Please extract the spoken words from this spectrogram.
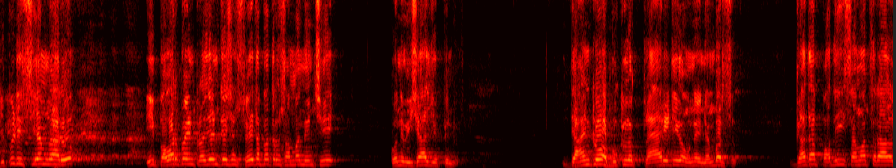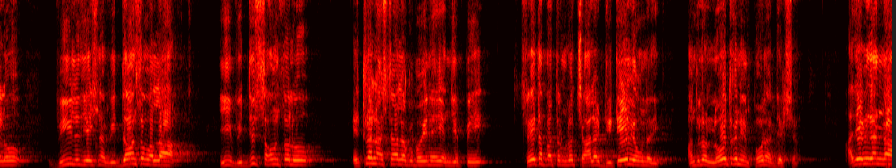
డిప్యూటీ సీఎం గారు ఈ పవర్ పాయింట్ ప్రజెంటేషన్ శ్వేతపత్రం సంబంధించి కొన్ని విషయాలు చెప్పిండ్రు. దాంట్లో ఆ బుక్లో క్లారిటీగా ఉన్నాయి నెంబర్స్. గత పది సంవత్సరాలలో వీళ్ళు చేసిన విధ్వంసం వల్ల ఈ విద్యుత్ సంస్థలు ఎట్లా నష్టాలకు పోయినాయి అని చెప్పి శ్వేతపత్రంలో చాలా డీటెయిల్గా ఉన్నది. అందులో లోతుగా నేను పోను అధ్యక్ష. అదేవిధంగా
